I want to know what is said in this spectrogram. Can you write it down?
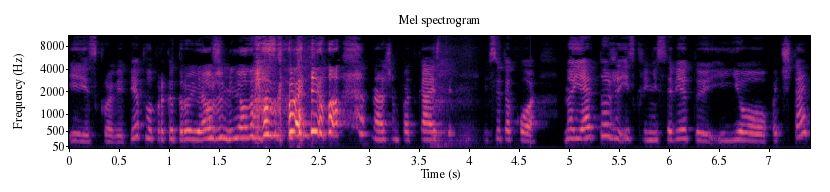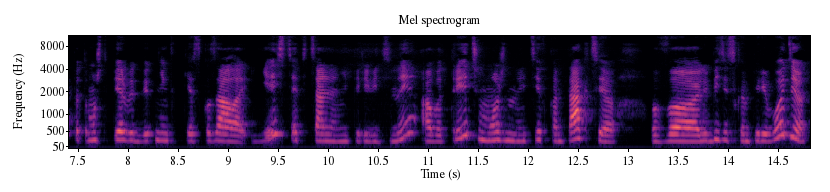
и из крови и пепла, про которую я уже миллион раз говорила в нашем подкасте, и все такое. Но я тоже искренне советую ее почитать, потому что первые две книги, как я сказала, есть, официально не переведены, а вот третью можно найти ВКонтакте в любительском переводе.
